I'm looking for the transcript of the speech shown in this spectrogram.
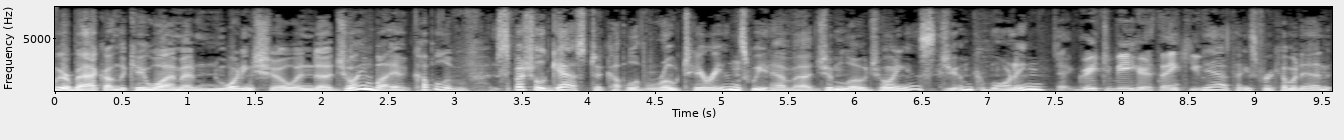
We are back on the KYMN Morning Show and uh, joined by a couple of special guests, a couple of Rotarians. We have uh, Jim Loe joining us. Jim, good morning. Great to be here. Thank you. Yeah, thanks for coming in.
